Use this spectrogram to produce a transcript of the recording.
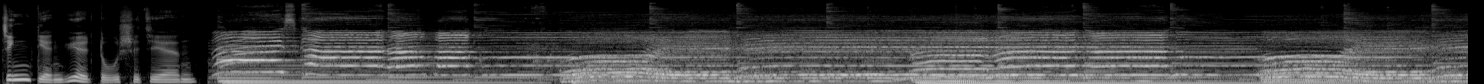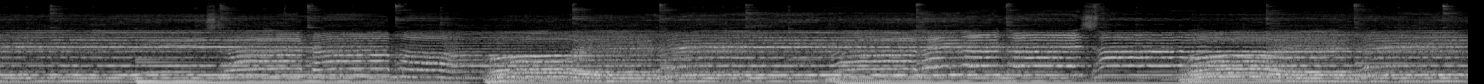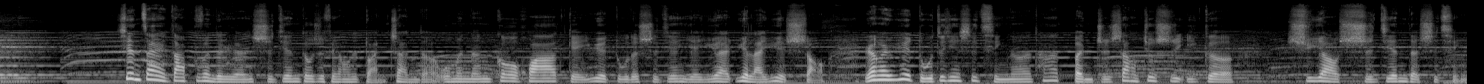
经典阅读时间。现在大部分的人时间都是非常的短暂的，我们能够花给阅读的时间也越越来越少。然而，阅读这件事情呢，它本质上就是一个需要时间的事情。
